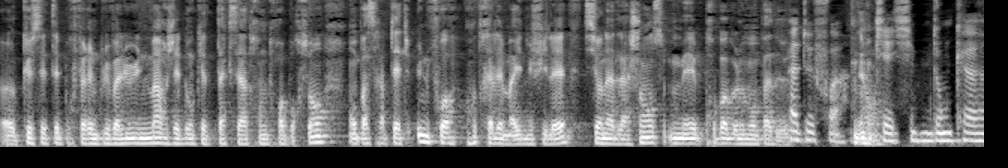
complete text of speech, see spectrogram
euh, que c'était pour faire une plus-value, une marge et donc être taxé à 33%, on passera peut-être une fois entre les mailles du filet, si on a de la chance, mais probablement pas deux. Pas deux fois. Ok, donc euh,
